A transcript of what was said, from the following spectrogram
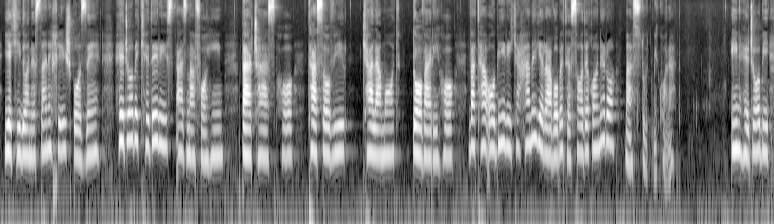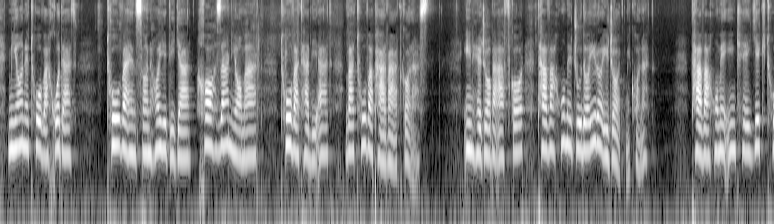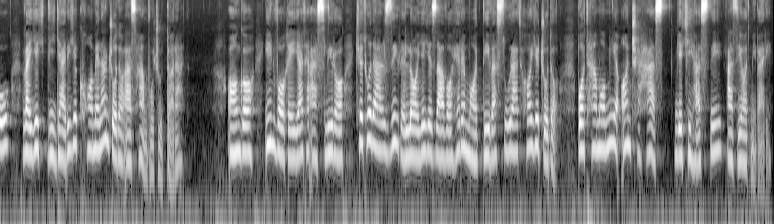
یکی دانستن خیش با ذهن هجاب کدری است از مفاهیم، برچسبها، تصاویر، کلمات، داوریها و تعابیری که همه روابط صادقانه را مسدود می کند. این هجابی میان تو و خودت، تو و انسانهای دیگر، خواه زن یا مرد، تو و طبیعت و تو و پروردگار است. این هجاب افکار توهم جدایی را ایجاد می کند. توهم اینکه یک تو و یک دیگری کاملا جدا از هم وجود دارد. آنگاه این واقعیت اصلی را که تو در زیر لایه زواهر مادی و صورتهای جدا با تمامی آنچه هست یکی هستی از یاد می‌بری.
